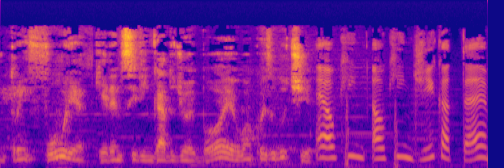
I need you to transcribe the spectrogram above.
entrou em fúria, querendo se vingar do Joy Boy, alguma coisa do tipo. É o que, é o que indica até,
